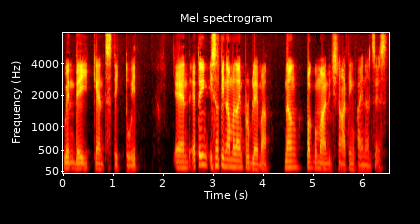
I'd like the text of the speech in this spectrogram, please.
when they can't stick to it. And ito yung isa sa pinamalaking problema ng pagmamanage ng ating finances.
